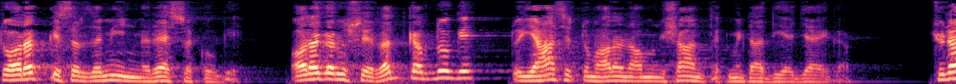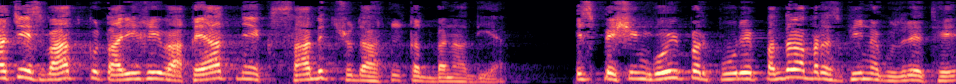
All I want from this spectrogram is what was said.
تو عرب کی سرزمین میں رہ سکو گے۔ اور اگر اسے رد کر دو گے، تو یہاں سے تمہارا نام و نشان تک مٹا دیا جائے گا۔ چنانچہ اس بات کو تاریخی واقعات نے ایک ثابت شدہ حقیقت بنا دیا۔ اس پیشن گوئی پر پورے پندرہ برس بھی نہ گزرے تھے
